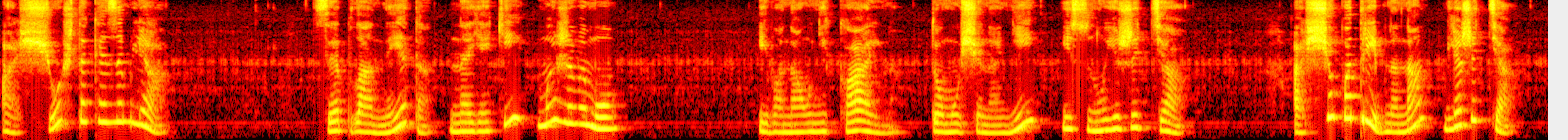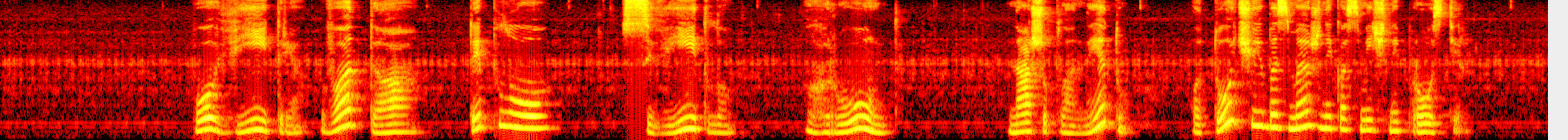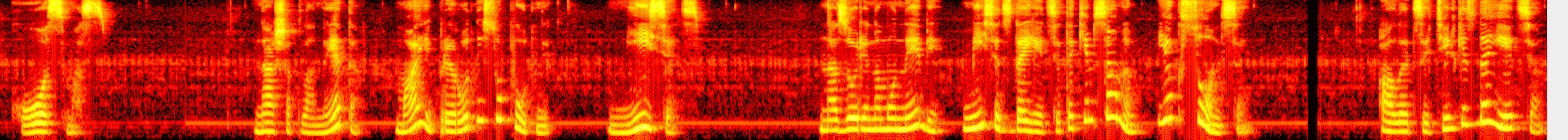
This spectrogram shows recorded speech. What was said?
А що ж таке Земля? Це планета, на якій ми живемо. І вона унікальна, тому що на ній існує життя. А що потрібно нам для життя? Повітря, вода, тепло, світло, ґрунт. Нашу планету оточує безмежний космічний простір космос. Наша планета має природний супутник місяць. На зоряному небі місяць здається таким самим, як сонце. Але це тільки здається,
